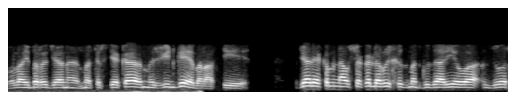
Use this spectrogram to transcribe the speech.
وەڵای بەڕێ جانە مەترسیەکە ژینگەیە بەڕاستی جارێکم ناوچەکە لە ڕووی خزمەت گوزاریەوە زۆر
